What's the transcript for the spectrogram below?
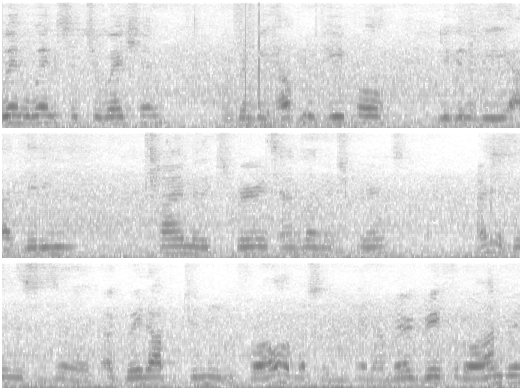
win-win situation. We're going to be helping people. You're going to be uh, getting time and experience, hands-on experience. I just think this is a, a great opportunity for all of us, and, and I'm very grateful to Andre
